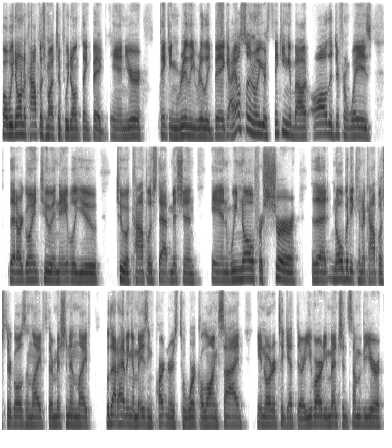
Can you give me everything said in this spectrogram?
but we don't accomplish much if we don't think big. And you're thinking really, really big. I also know you're thinking about all the different ways that are going to enable you to accomplish that mission. And we know for sure that nobody can accomplish their goals in life, their mission in life, without having amazing partners to work alongside in order to get there. You've already mentioned some of your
